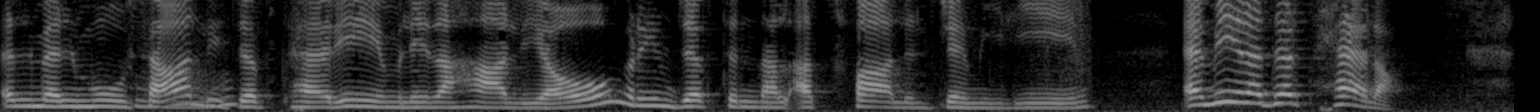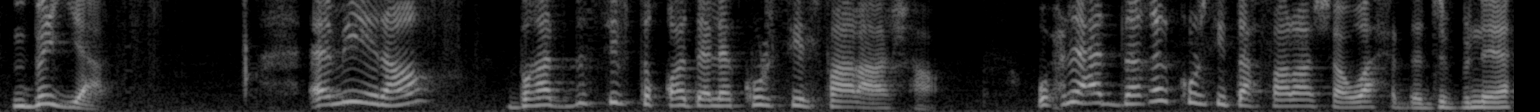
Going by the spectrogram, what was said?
جا- الملموسة اللي جبتها ريم لنا اليوم. ريم جبت لنا الأطفال الجميلين. أميرة درت حالة. مبيع أميرة بغات بالسيف تقعد على كرسي الفراشة. وحنا عندنا غير كرسي تاع فراشة واحدة جبناه.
